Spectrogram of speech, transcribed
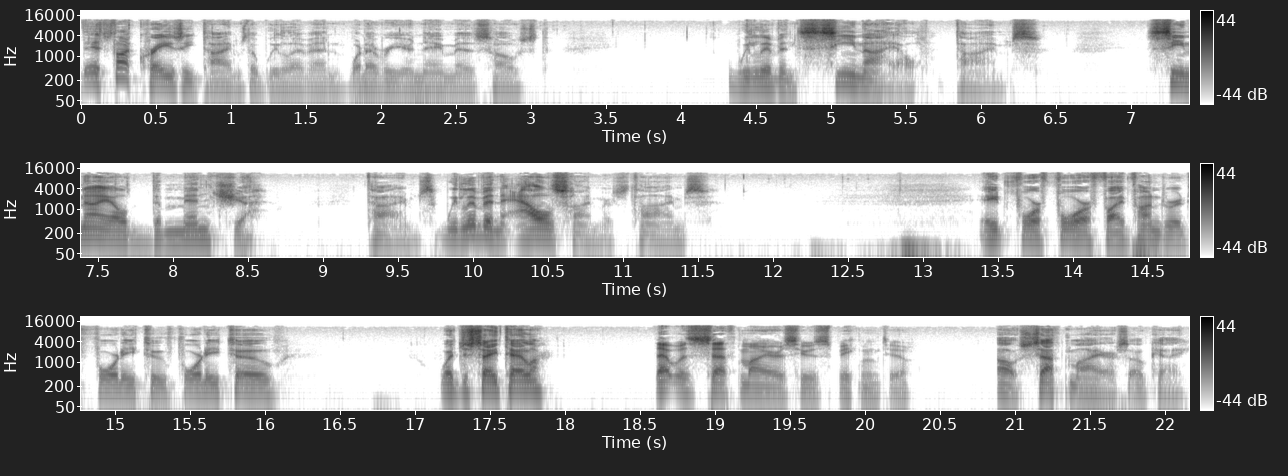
It's not crazy times that we live in. Whatever your name is, host. We live in senile times, senile dementia times. We live in Alzheimer's times. 844 500 4242. What'd you say, Taylor? That was Seth Meyers he was speaking to. Oh, Seth Meyers. Okay.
